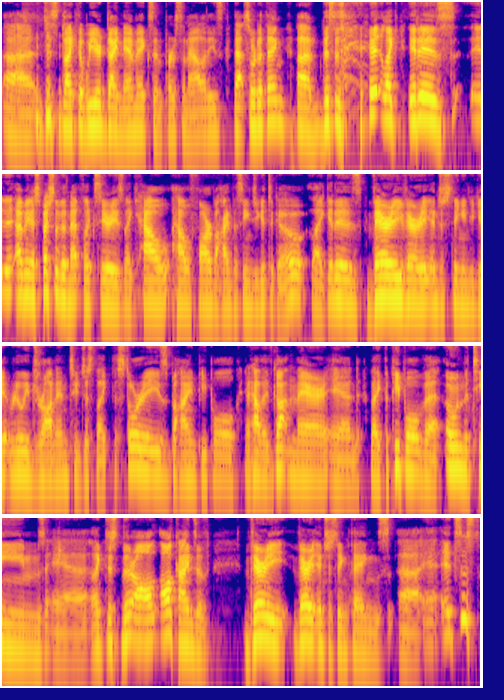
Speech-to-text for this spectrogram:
uh, just like the weird dynamics and personalities, that sort of thing, um, this is like it is. It, I mean, especially the Netflix series, like how how far behind the scenes you get to go. Like it is very very interesting, and you get really drawn into just like the stories behind people and how they've gotten there, and like the people that own the teams, and like just they're all all kinds of very very interesting things uh it's just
